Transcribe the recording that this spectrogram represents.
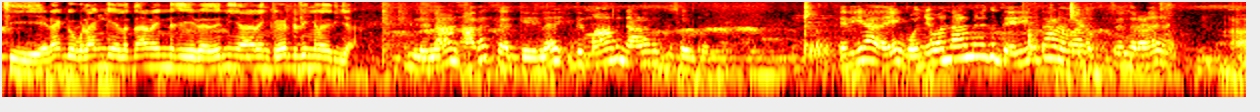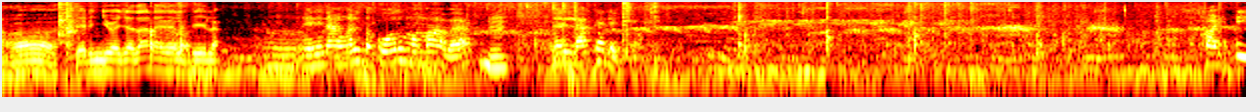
சி எனக்கு விலங்கையில் தானே என்ன செய்கிறது நீங்கள் யாரையும் கேட்டுட்டீங்களா இருக்கியா இல்லை நான் அதை கேட்கல இது மாவின் அளவுக்கு சொல்றேன் நான். தெரியாதே கொஞ்சம் வந்தாலும் எனக்கு தெரியத்தானே வேணும் சுந்தரனே ஓ தெரிஞ்சு வச்சா தானே இதெல்லாம் செய்யலாம் இனி நாங்கள் இந்த கோதுமை மாவை நல்லா கரைப்போம் கட்டி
